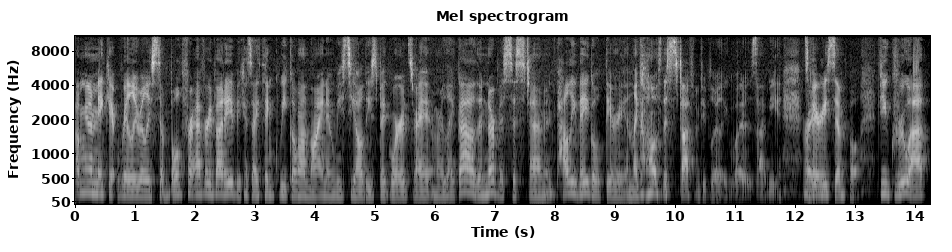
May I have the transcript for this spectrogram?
I'm going to make it really, really simple for everybody because I think we go online and we see all these big words, right? And we're like, oh, the nervous system and polyvagal theory and like all of this stuff. And people are like, what does that mean? It's right. very simple. If you grew up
